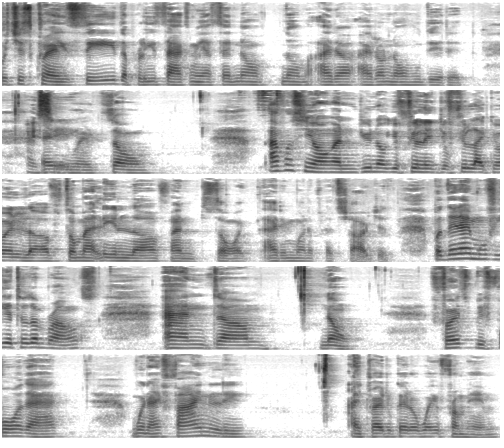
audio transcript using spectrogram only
which is crazy. The police asked me. I said, "No, no, I don't. I don't know who did it." I see. Anyway, so I was young, and you know, you feel it. You feel like you're in love, so madly in love, and so I, I didn't want to press charges. But then I moved here to the Bronx, and um, no, first before that, when I finally I tried to get away from him.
